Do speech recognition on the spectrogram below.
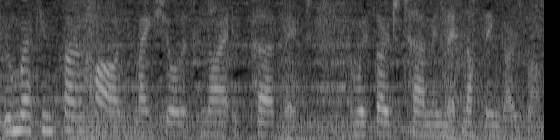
We've been working so hard to make sure that tonight is perfect, and we're so determined that nothing goes wrong.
